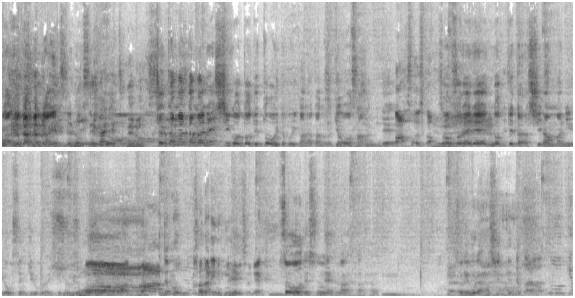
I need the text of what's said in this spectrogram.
か2か2ヶ月で6000キロ。二ヶ月で6000それたまたまね仕事で遠いとこ行かなあかんのがぎょうさんあって。あそうですか。そうそれで乗ってたら知らん間に6000キロぐらい行ってたんですよ。まあまあでもかなりの頻度ですよね。そうですね、はいはいはい、それぐらい走ってだから東京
